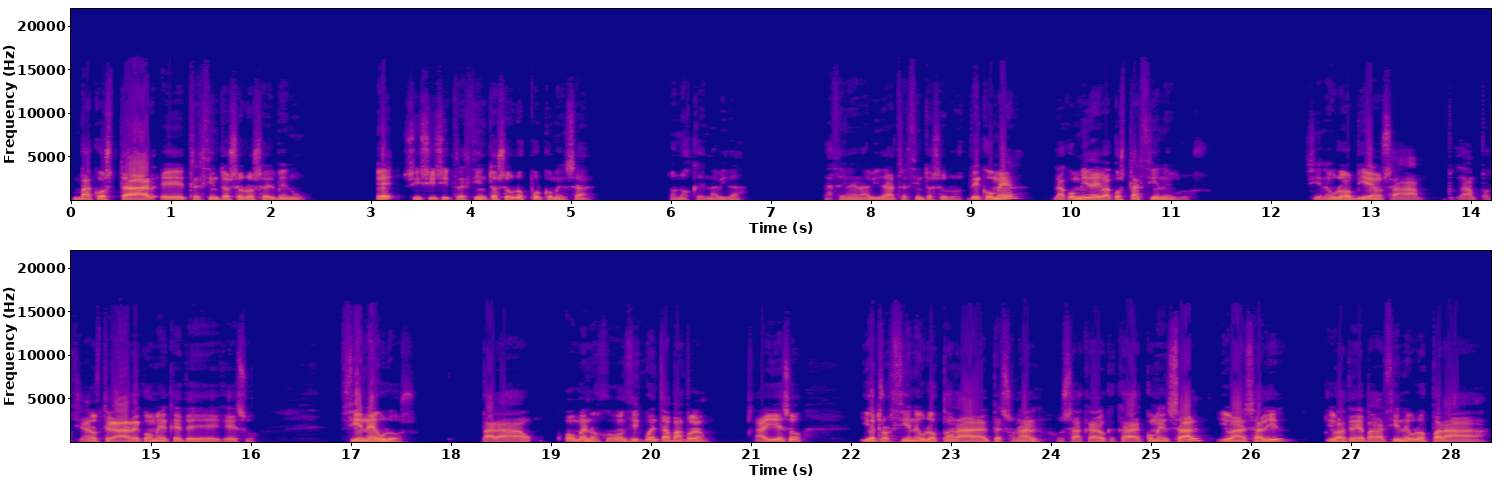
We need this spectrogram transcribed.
va a costar 300 eh, euros el menú. ¿Eh? Sí, sí, sí, 300 euros por comensal. No, no, es que es Navidad. La cena de Navidad, 300 euros. De comer, la comida iba a costar 100 euros. 100 euros, bien, o sea, por 100 euros te da de comer que, te, que eso. 100 euros para, o menos, con 50 más, bueno, hay eso, y otros 100 euros para el personal. O sea, claro que cada comensal iba a salir, iba a tener que pagar 100 euros para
